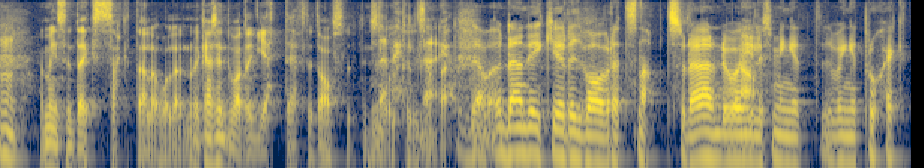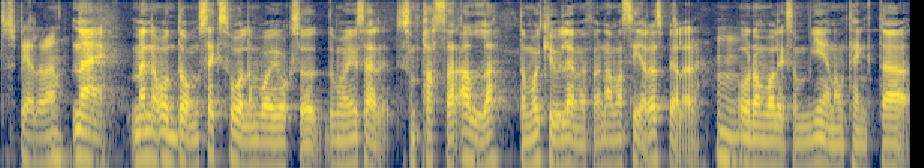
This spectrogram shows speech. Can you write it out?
Mm. Jag minns inte exakt alla hålen. Det kanske inte var ett jättehäftigt avslutningshål till Nej, exempel. var- den gick ju att riva av rätt snabbt sådär. Det var ju Ja. liksom inget, det var inget projekt att spela den. Nej, men och de sex hålen var ju också, de var ju så här, som passar alla. De var kul även för en avancerad spelare. Mm. Och de var liksom genomtänkta,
